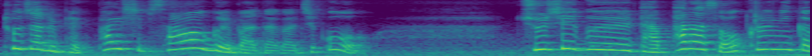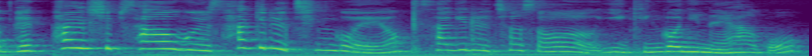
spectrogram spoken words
투자를 184억을 받아가지고, 주식을 다 팔아서, 그러니까 184억을 사기를 친 거예요. 사기를 쳐서 이 김건희네 하고.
